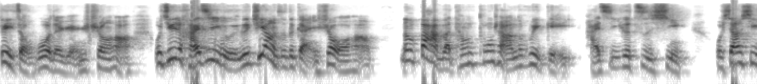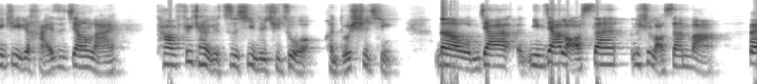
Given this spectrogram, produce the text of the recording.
未走过的人生哈。我觉得孩子有一个这样子的感受哈，那么爸爸他们通常都会给孩子一个自信，我相信这个孩子将来他非常有自信的去做很多事情。那我们家你们家老三，那是老三吧？对，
